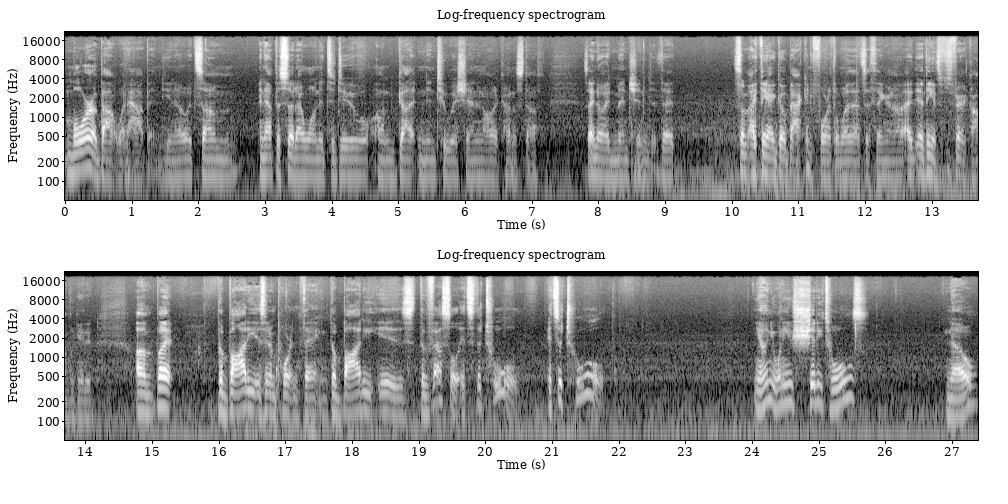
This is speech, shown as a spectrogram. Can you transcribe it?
more about what happened you know? It's um an episode I wanted to do on gut and intuition and all that kind of stuff. So I know I'd mentioned that some. I think I go back and forth on whether that's a thing or not. I, I think it's very complicated, um, but the body is an important thing. The body is the vessel. It's the tool. It's a tool. You know, and you want to use shitty tools? No.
